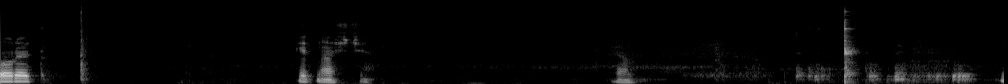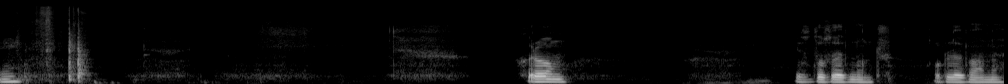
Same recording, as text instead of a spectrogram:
korek 15 gram i chrom jest do zewnątrz odlewany.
